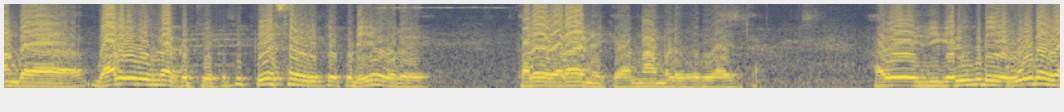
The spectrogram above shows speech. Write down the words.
அந்த பாரதிய ஜனதா கட்சியை பற்றி பேச வைக்கக்கூடிய ஒரு தலைவராக இன்னைக்கு அண்ணாமலை உருவாயிருக்கார் அது இன்னைக்கு இருக்கக்கூடிய ஊடக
